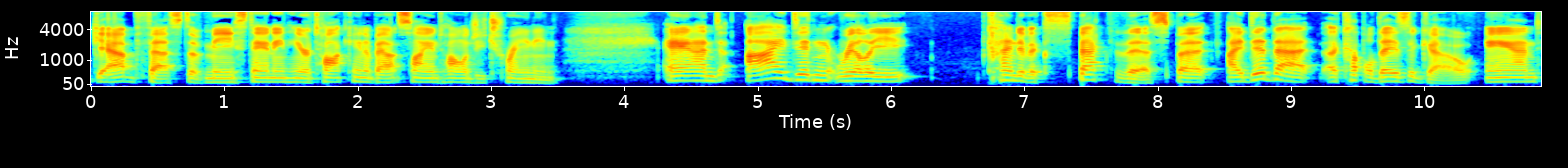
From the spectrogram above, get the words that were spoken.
gab fest of me standing here talking about Scientology training. And I didn't really kind of expect this, but I did that a couple days ago. And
